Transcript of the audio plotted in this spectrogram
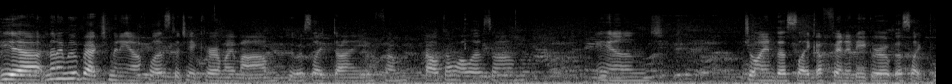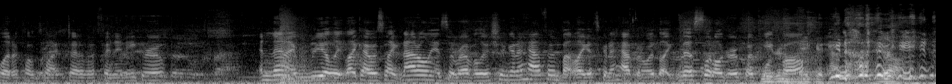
Yeah, and then I moved back to Minneapolis to take care of my mom, who was like dying from alcoholism, and joined this like affinity group, this like political collective affinity group. And then I really like I was like, not only is the revolution gonna happen, but like it's gonna happen with like this little group of people. You know what I Yeah. mean?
